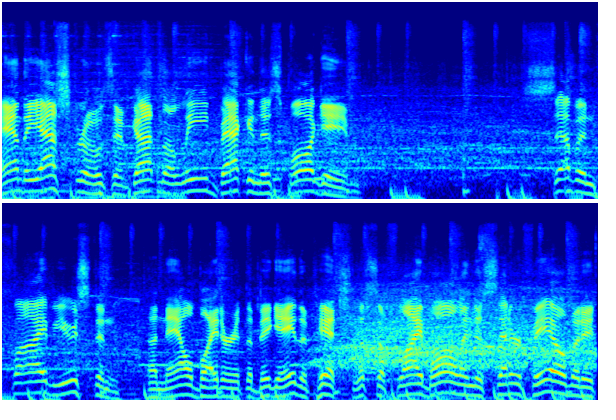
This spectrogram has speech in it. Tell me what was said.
and the Astros have gotten the lead back in this ball game. 7 5 Houston. A nail biter at the big A. The pitch lifts a fly ball into center field, but it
